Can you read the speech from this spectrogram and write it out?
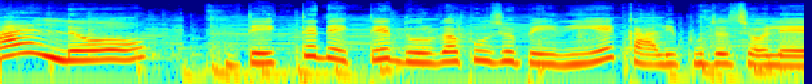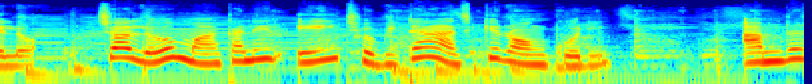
হ্যালো। দেখতে দেখতে দুর্গাপুজো পেরিয়ে কালী পুজো চলে এলো। চলো মা কালীর এই ছবিটা আজকে রং করি। আমরা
